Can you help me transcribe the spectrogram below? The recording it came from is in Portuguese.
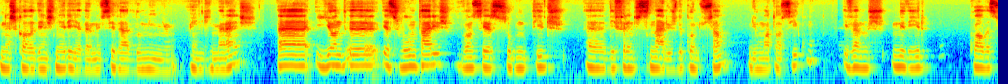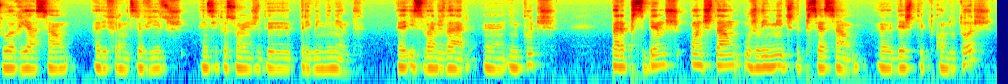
na Escola de Engenharia da Universidade do Minho, em Guimarães, uh, e onde uh, esses voluntários vão ser submetidos a diferentes cenários de condução de um motociclo e vamos medir qual a sua reação a diferentes avisos em situações de perigo iminente. Uh, isso vai nos dar inputs para percebermos onde estão os limites de percepção uh, deste tipo de condutores,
